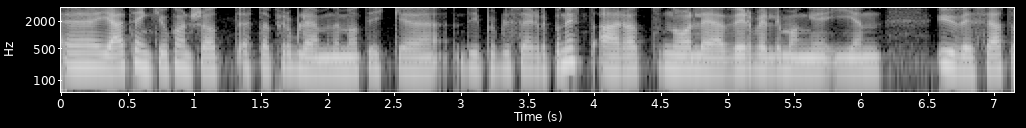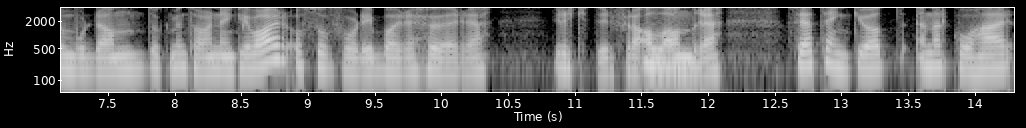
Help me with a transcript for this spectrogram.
Eh, jeg tenker jo kanskje at et av problemene med at de ikke de publiserer det på nytt, er at nå lever veldig mange i en uvisshet om hvordan dokumentaren egentlig var, og så får de bare høre rykter fra alle andre. Så jeg tenker jo at NRK her,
